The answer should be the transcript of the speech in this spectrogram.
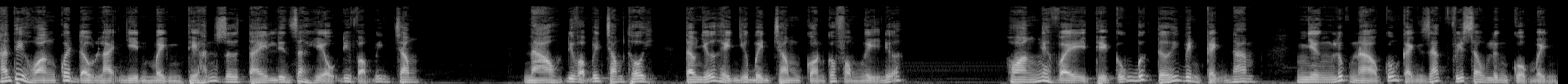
Hắn thấy Hoàng quay đầu lại nhìn mình thì hắn giơ tay lên ra hiệu đi vào bên trong. Nào đi vào bên trong thôi, tao nhớ hình như bên trong còn có phòng nghỉ nữa. Hoàng nghe vậy thì cũng bước tới bên cạnh Nam, nhưng lúc nào cũng cảnh giác phía sau lưng của mình,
